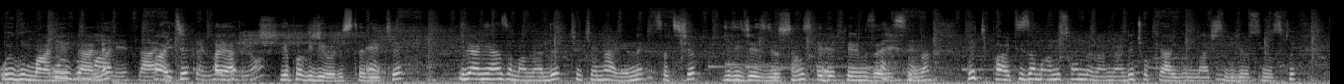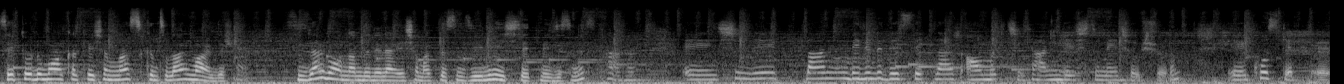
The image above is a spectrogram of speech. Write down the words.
uygun maliyetlerle, maliyetlerle parti hayat yapabiliyoruz tabii Evet. ki. İlerleyen zamanlarda Türkiye'nin her yerine satışa gideceğiz diyorsunuz İnşallah, hedeflerimiz arasında. Peki parti zamanı son dönemlerde çok yaygınlaştı biliyorsunuz ki. Sektörde muhakkak yaşanılan sıkıntılar vardır. Sizler bu anlamda neler yaşamaktasınız? Yeni bir işletmecisiniz. Hı hı. Ee, şimdi ben belirli destekler almak için kendimi geliştirmeye çalışıyorum. Ee, COSGAP e,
